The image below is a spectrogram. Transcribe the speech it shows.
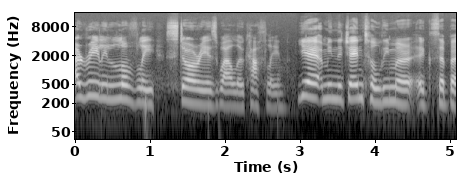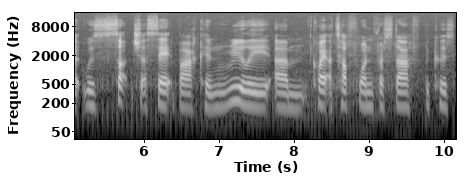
a really lovely story as well, though, Kathleen. Yeah, I mean, the Gentle Lemur exhibit was such a setback and really um, quite a tough one for staff because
